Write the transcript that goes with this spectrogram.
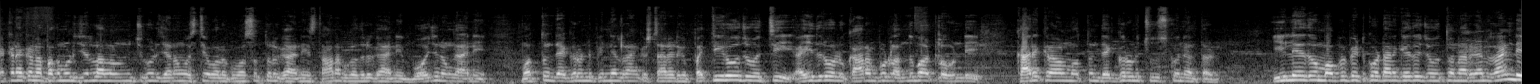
ఎక్కడెక్కడ పదమూడు జిల్లాల నుంచి కూడా జనం వస్తే వాళ్ళకు వసతులు కానీ స్థానపు గదులు కానీ భోజనం కానీ మొత్తం దగ్గరుండి పిన్నెల రామకృష్ణారెడ్డికి ప్రతిరోజు వచ్చి ఐదు రోజులు కారంపూడలు అందుబాటులో ఉండి కార్యక్రమాలు మొత్తం దగ్గరుండి చూసుకొని వెళ్తాడు. వీళ్ళేదో మబ్బు పెట్టుకోవడానికి ఏదో చెబుతున్నారు కానీ రండి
